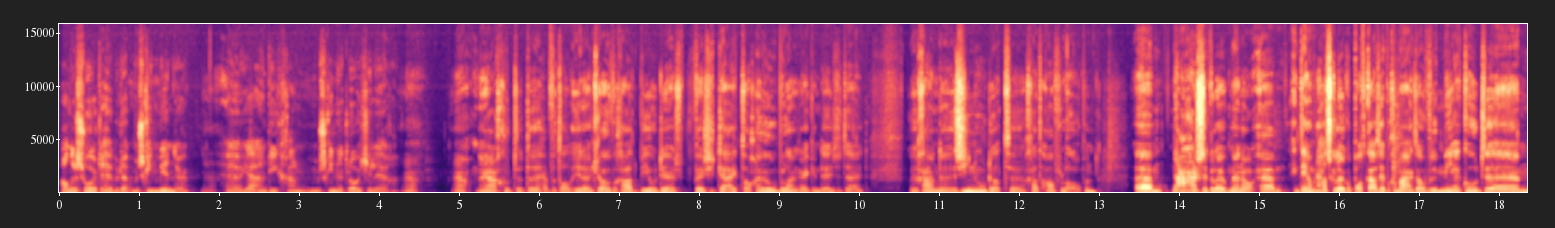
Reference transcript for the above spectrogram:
Andere soorten hebben dat misschien minder. Ja, ja en die gaan misschien het loodje leggen. Ja. Nou ja, goed, daar hebben we het al eerder een keer over gehad. Biodiversiteit, toch heel belangrijk in deze tijd. We gaan uh, zien hoe dat uh, gaat aflopen. Um, nou, hartstikke leuk, Menno. Um, ik denk dat we een hartstikke leuke podcast hebben gemaakt over de meerkoet. Um,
